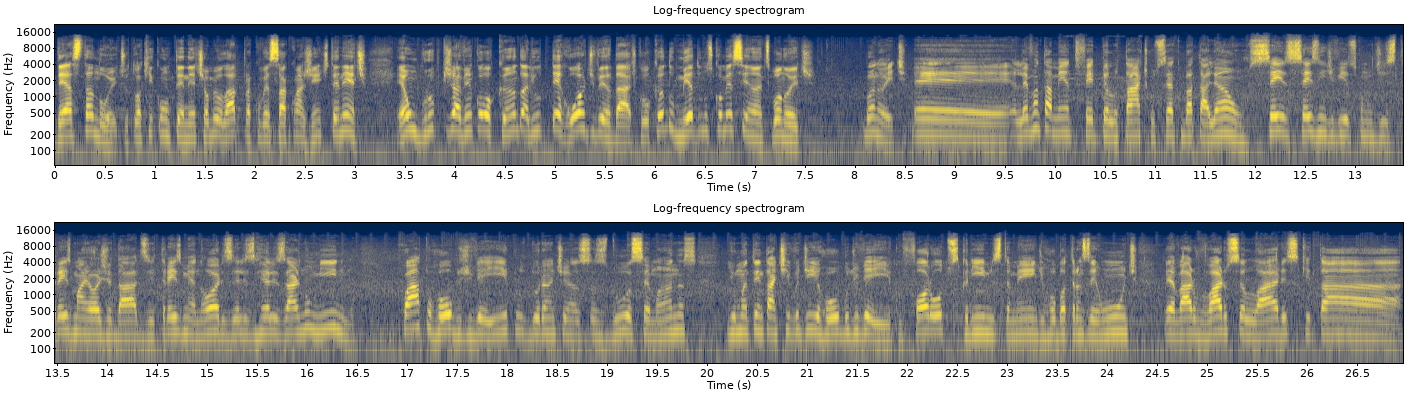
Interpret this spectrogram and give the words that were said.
desta noite. Eu estou aqui com o tenente ao meu lado para conversar com a gente. Tenente, é um grupo que já vem colocando ali o terror de verdade, colocando medo nos comerciantes. Boa noite. Boa noite. É, levantamento feito pelo tático do 7 Batalhão, seis, seis indivíduos, como diz, três maiores de idade e três menores, eles realizaram no mínimo quatro roubos de veículo durante essas duas semanas e uma tentativa de roubo de veículo. Fora outros crimes também, de roubo a transeunte, levaram vários celulares que está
